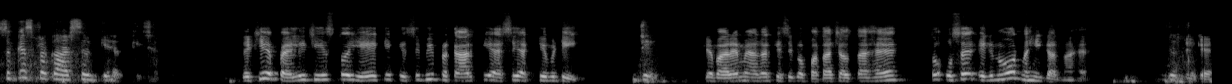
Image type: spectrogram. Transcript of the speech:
सो किस प्रकार से उनकी हेल्प की जाए? देखिए पहली चीज़ तो ये कि किसी भी प्रकार की ऐसी एक्टिविटी जी। के बारे में अगर किसी को पता चलता है तो उसे इग्नोर नहीं करना है। ठीक है?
